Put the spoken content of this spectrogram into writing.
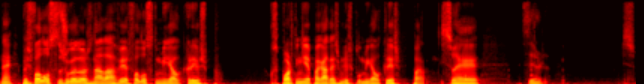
Né? Depois falou-se de jogadores nada a ver, falou-se do Miguel Crespo. Que o Sporting ia pagar 10 milhões pelo Miguel Crespo. Pá, isso é. Dizer. isso-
